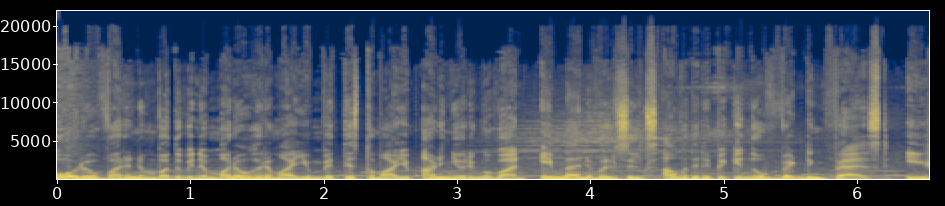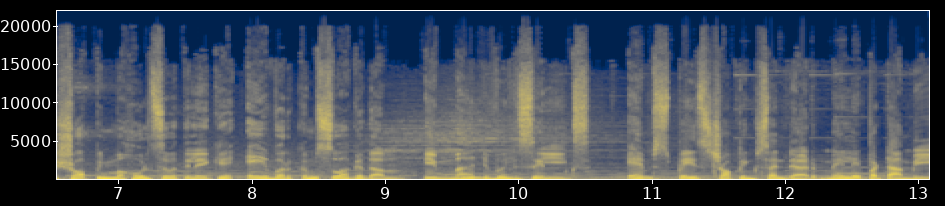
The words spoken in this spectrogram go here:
ഓരോ വരനും വധുവിനും മനോഹരമായും വ്യത്യസ്തമായും അണിഞ്ഞൊരുങ്ങുവാൻ ഇമ്മാനുവൽ സിൽക്സ് അവതരിപ്പിക്കുന്നു വെഡ്ഡിംഗ് ഫാസ്റ്റ്. ഈ ഷോപ്പിംഗ് മഹോത്സവത്തിലേക്ക് ഏവർക്കും സ്വാഗതം. Emmanuel Silks M space shopping centre മേലെ പട്ടാമ്പി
